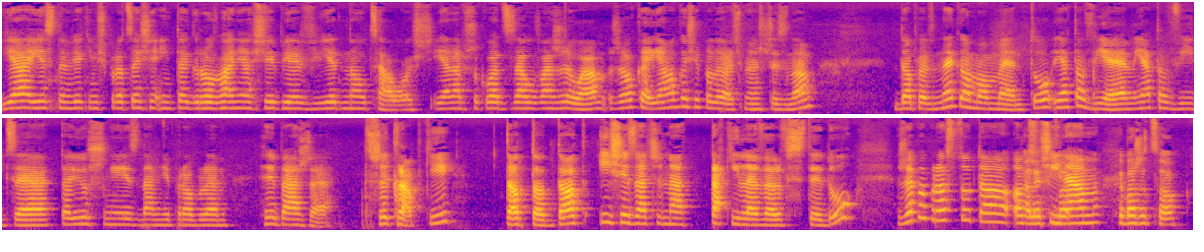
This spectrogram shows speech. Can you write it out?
ja jestem w jakimś procesie integrowania siebie w jedną całość. Ja na przykład zauważyłam, że okej, ja mogę się podobać mężczyznom, do pewnego momentu, ja to wiem, ja to widzę, to już nie jest dla mnie problem, chyba że trzy kropki, dot, dot, dot i się zaczyna taki level wstydu, że po prostu to odcinam. Chyba, że co?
